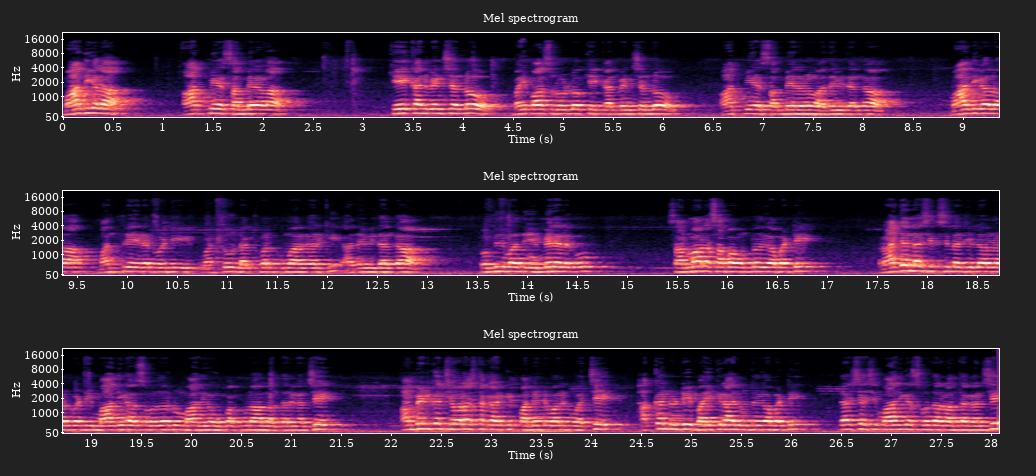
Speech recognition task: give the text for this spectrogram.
మాదిగల ఆత్మీయ సమ్మేళన కే కన్వెన్షన్లో బైపాస్ రోడ్లో కే కన్వెన్షన్లో ఆత్మీయ సమ్మేళనం అదేవిధంగా మాదిగల మంత్రి అయినటువంటి వట్టు లక్ష్మణ్ కుమార్ గారికి అదేవిధంగా తొమ్మిది మంది ఎమ్మెల్యేలకు సన్మాన సభ ఉంటుంది కాబట్టి రాజన్న సిరిసిల్ల జిల్లాలో ఉన్నటువంటి మాదిగ సోదరులు మాదిగ ఉపకులాలు అందరూ కలిసి అంబేద్కర్ చివరాస్త కాడికి పన్నెండు వరకు వచ్చి అక్కడి నుండి బైక్ ర్యాలీ ఉంటుంది కాబట్టి దయచేసి మాదిగ సోదరులు అంతా కలిసి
